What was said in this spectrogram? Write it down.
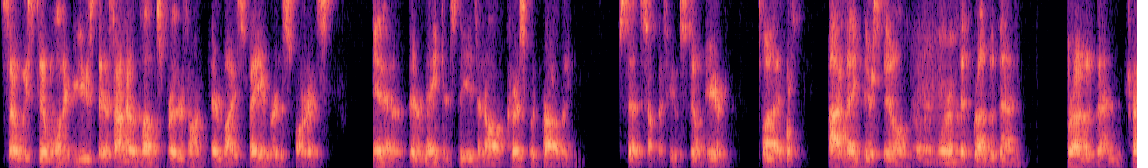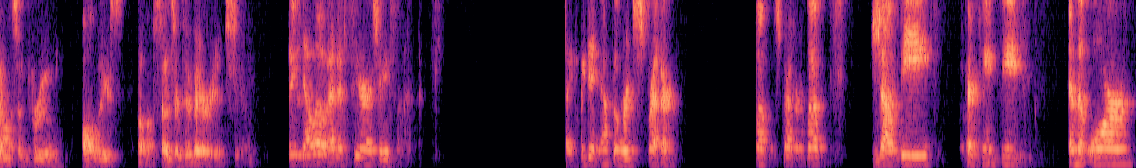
So we still want to use this. I know level spreaders aren't everybody's favorite as far as, you know, their maintenance needs and all. Chris would probably said something if he was still here. But I think they're still worth it rather than, rather than trouncing through all these uh, sensitive areas. The yellow edits here is recent. Edits. Like, we didn't have the word spreader. Level spreader level shall be thirteen feet, and the or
